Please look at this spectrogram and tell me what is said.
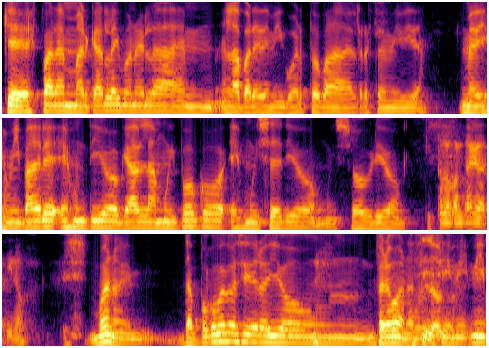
que es para enmarcarla y ponerla en, en la pared de mi cuarto para el resto de mi vida. Me dijo, mi padre es un tío que habla muy poco, es muy serio, muy sobrio. Todo lo contrario a ti, ¿no? Bueno, y tampoco me considero yo un... Pero bueno, sí, loco. sí, mi, mi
